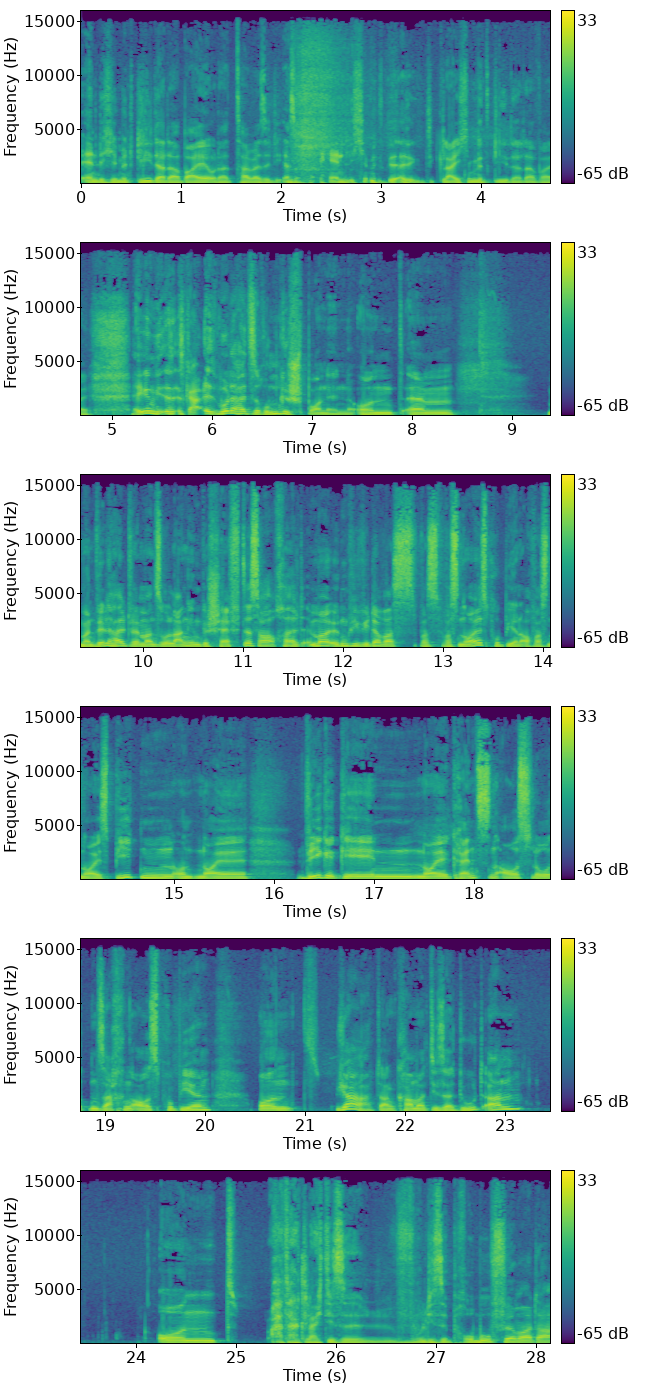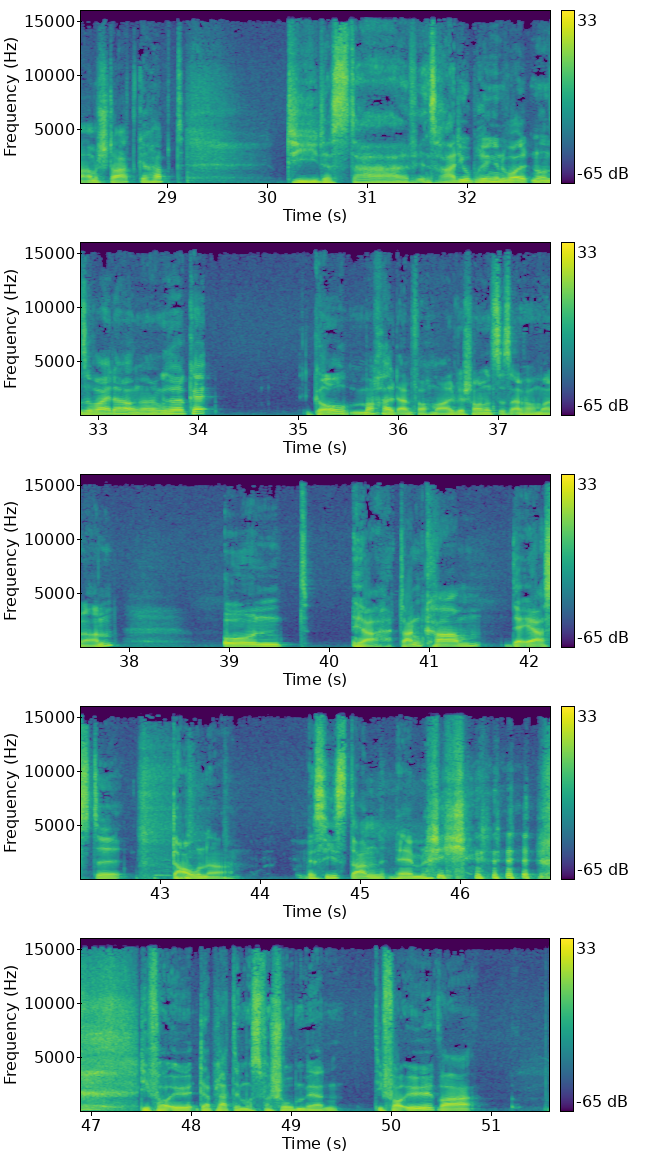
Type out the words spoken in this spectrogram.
ähnliche Mitglieder dabei oder teilweise die, also ähnliche Mitglieder, also die gleichen Mitglieder dabei. Irgendwie, es, gab, es wurde halt so rumgesponnen und ähm, man will halt, wenn man so lange im Geschäft ist, auch halt immer irgendwie wieder was, was, was Neues probieren, auch was Neues bieten und neue Wege gehen, neue Grenzen ausloten, Sachen ausprobieren. Und ja, dann kam halt dieser Dude an und hat halt gleich diese, wohl diese Promo-Firma da am Start gehabt, die das da ins Radio bringen wollten und so weiter. Und dann haben wir gesagt, okay, go, mach halt einfach mal. Wir schauen uns das einfach mal an. Und ja, dann kam der erste Downer. Es hieß dann nämlich, die VÖ der Platte muss verschoben werden. Die VÖ war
